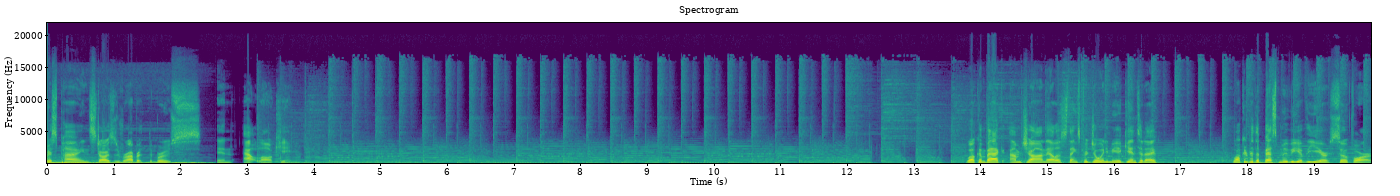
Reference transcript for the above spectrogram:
Chris Pine stars as Robert the Bruce in Outlaw King. Welcome back. I'm John Ellis. Thanks for joining me again today. Welcome to the best movie of the year so far,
